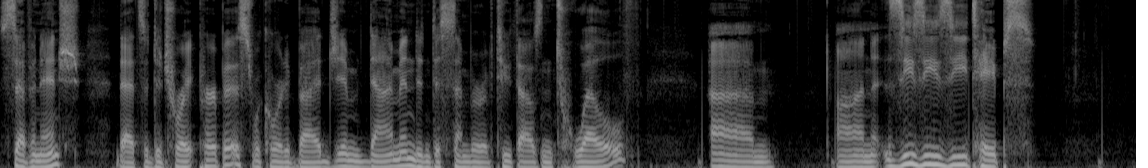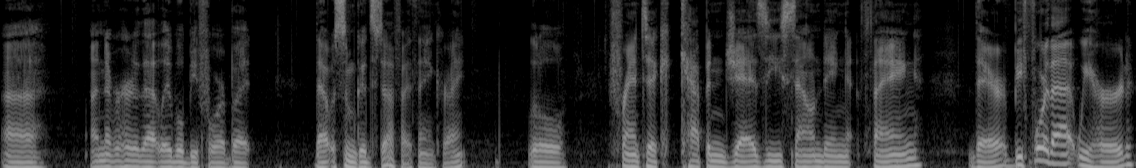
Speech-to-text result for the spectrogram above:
7 inch. That's a Detroit Purpose recorded by Jim Diamond in December of 2012 um, on ZZZ Tapes. Uh, I never heard of that label before, but that was some good stuff, I think, right? Little frantic, Cap'n Jazzy sounding thing there. Before that, we heard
